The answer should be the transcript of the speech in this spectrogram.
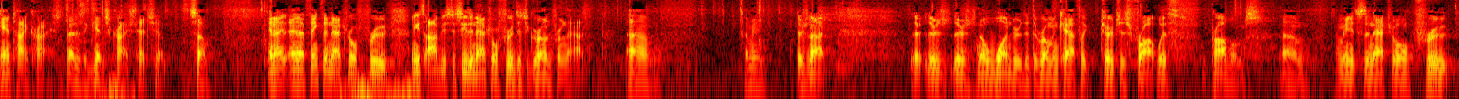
antichrist. That is against Christ's headship. So and I, and I think the natural fruit, I think it's obvious to see the natural fruit that's grown from that. Um, I mean, there's not, there's, there's no wonder that the Roman Catholic Church is fraught with problems. Um, I mean, it's the natural fruit.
